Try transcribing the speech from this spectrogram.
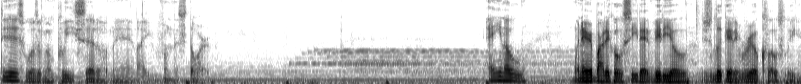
this was a complete setup, man. Like, from the start. And you know, when everybody go see that video, just look at it real closely.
